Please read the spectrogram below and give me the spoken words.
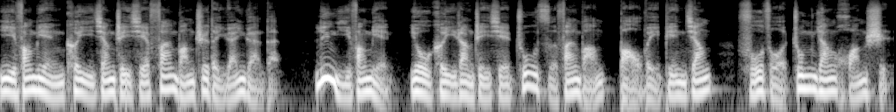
一方面可以将这些藩王支得远远的，另一方面又可以让这些诸子藩王保卫边疆，辅佐中央皇室。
